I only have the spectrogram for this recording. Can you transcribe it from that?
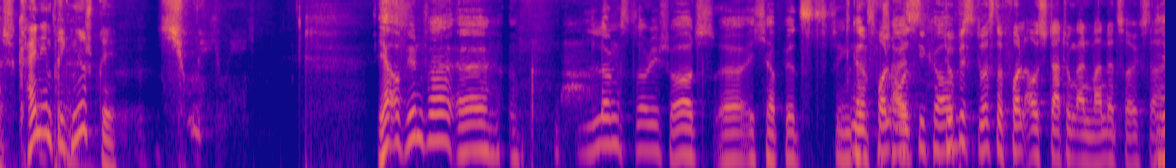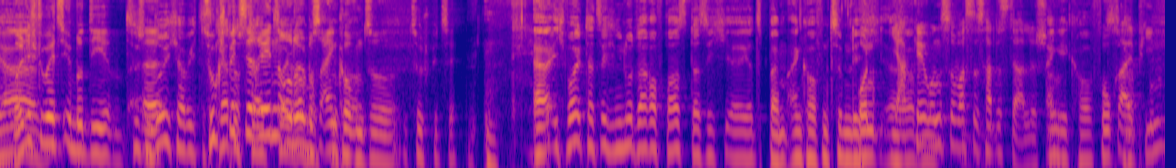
Hast du kein Imprägnierspray? Junge, Junge. Ja, auf jeden Fall. Äh, long story short, äh, ich habe jetzt den ganzen Vollaus Scheiß gekauft. du, bist, du hast eine Vollausstattung an Wanderzeug. Sag. Ja. Wolltest du jetzt über die Zwischendurch äh, ich das Zugspitze reden oder übers noch Einkaufen zur Zugspitze? äh, ich wollte tatsächlich nur darauf raus, dass ich äh, jetzt beim Einkaufen ziemlich. Und Jacke ähm, und sowas, das hattest du alles schon. eingekauft. Hochalpin.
